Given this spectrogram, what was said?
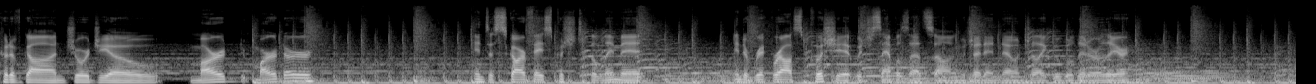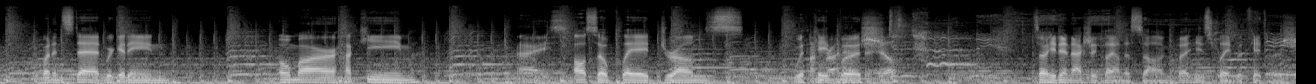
Could have gone Giorgio Mard- Martyr into Scarface Push It to the Limit, into Rick Ross Push It, which samples that song, which I didn't know until I Googled it earlier. But instead, we're getting Omar Hakim, Nice. also played drums with I'm Kate running up the Bush. So he didn't actually play on this song, but he's played with Kate Bush.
